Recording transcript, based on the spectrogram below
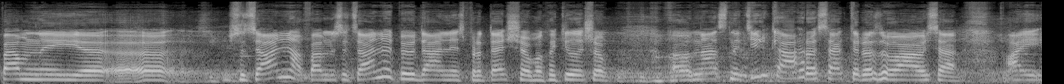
певний е, е, соціальна, певна соціальна відповідальність про те, що ми хотіли, щоб у нас не тільки агросектор розвивався, а й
